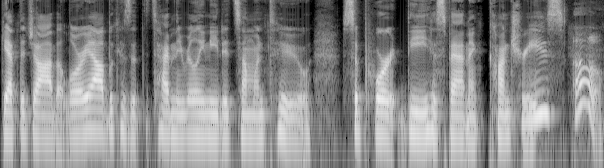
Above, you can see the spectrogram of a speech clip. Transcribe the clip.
get the job at L'Oreal because at the time they really needed someone to support the Hispanic countries oh.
